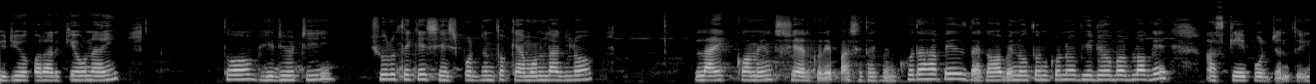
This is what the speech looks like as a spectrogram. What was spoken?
ভিডিও করার কেউ নাই। তো ভিডিওটি শুরু থেকে শেষ পর্যন্ত কেমন লাগল? লাইক কমেন্ট শেয়ার করে পাশে থাকবেন। খোদা হাফেজ, দেখা হবে নতুন কোনো ভিডিও বা ব্লগে আজকে এই পর্যন্তই।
